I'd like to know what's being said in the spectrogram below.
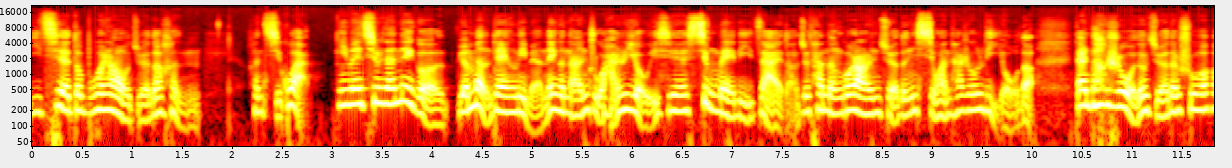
一切都不会让我觉得很很奇怪。因为其实，在那个原本的电影里面，那个男主还是有一些性魅力在的，就他能够让人觉得你喜欢他是有理由的。但当时我就觉得说，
